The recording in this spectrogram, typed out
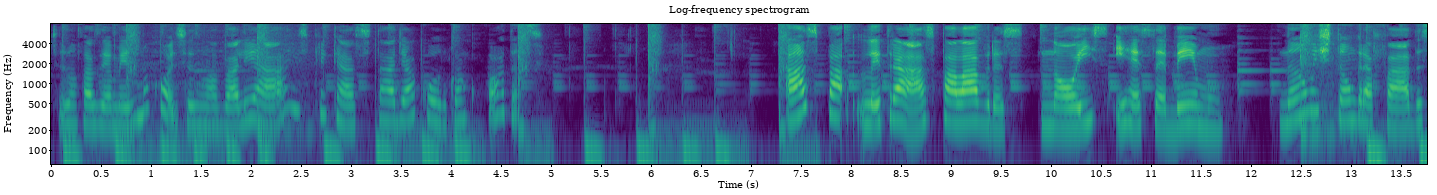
Vocês vão fazer a mesma coisa, vocês vão avaliar e explicar se está de acordo com a concordância. As letra A, as palavras nós e recebemos não estão grafadas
